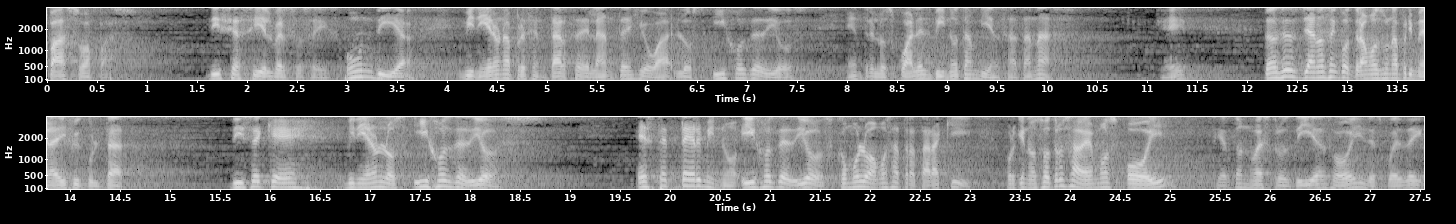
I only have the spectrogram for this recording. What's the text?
paso a paso. Dice así el verso 6. Un día vinieron a presentarse delante de Jehová los hijos de Dios, entre los cuales vino también Satanás. Entonces ya nos encontramos una primera dificultad. Dice que vinieron los hijos de Dios. Este término, hijos de Dios, ¿cómo lo vamos a tratar aquí? Porque nosotros sabemos hoy ¿cierto? Nuestros días hoy, después de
